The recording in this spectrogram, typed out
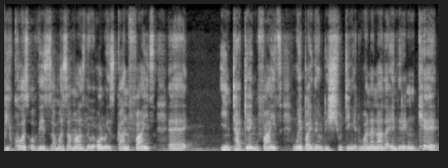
because of these zamazamas there were always gunfights uh, intergang fights whereby they will be shooting at one another and they didn't care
